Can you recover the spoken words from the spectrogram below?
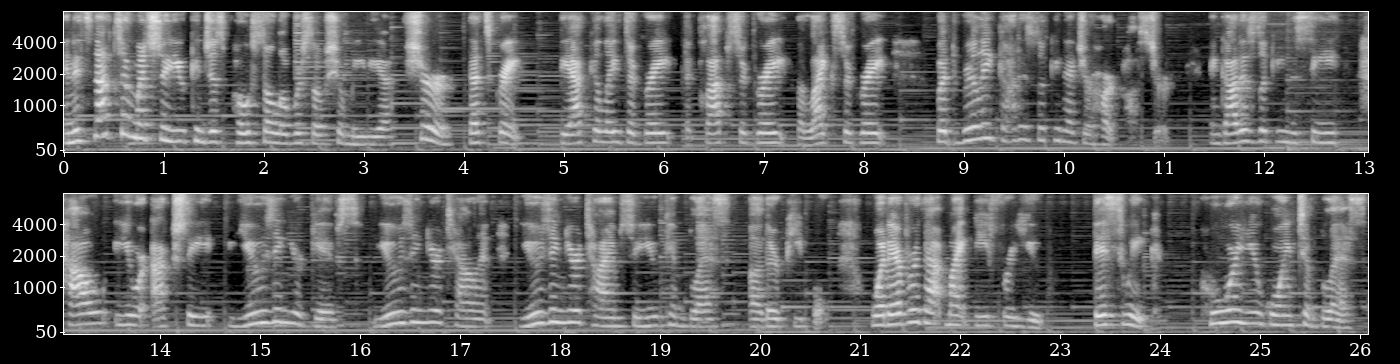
And it's not so much so you can just post all over social media. Sure, that's great. The accolades are great, the claps are great, the likes are great. But really, God is looking at your heart posture. And God is looking to see how you are actually using your gifts, using your talent, using your time so you can bless other people. Whatever that might be for you this week, who are you going to bless?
